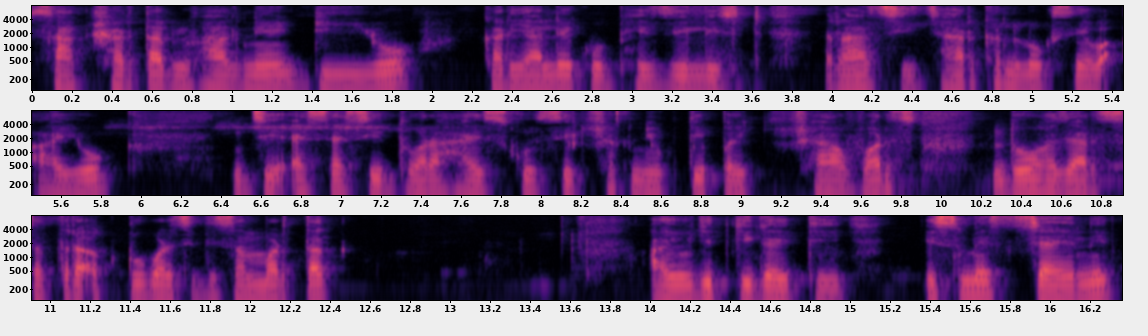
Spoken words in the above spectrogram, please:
साक्षरता विभाग ने डीईओ कार्यालय को भेजी लिस्ट। रांची, झारखंड लोक सेवा आयोग, जेएसएससी द्वारा हाई स्कूल शिक्षक नियुक्ति परीक्षा वर्ष 2017 अक्टूबर से दिसंबर तक आयोजित की गई थी। इसमें चयनित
